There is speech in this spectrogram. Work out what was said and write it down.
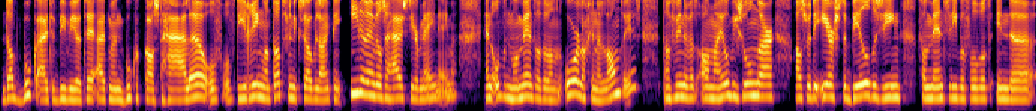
dat boek uit de bibliotheek, uit mijn boekenkast halen of, of die ring, want dat vind ik zo belangrijk. Nee, iedereen wil zijn huisdier meenemen. En op het moment dat er dan een oorlog in een land is, dan vinden we het allemaal heel bijzonder als we de eerste beelden zien van mensen die bijvoorbeeld in de,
